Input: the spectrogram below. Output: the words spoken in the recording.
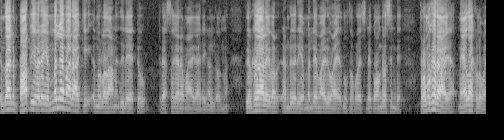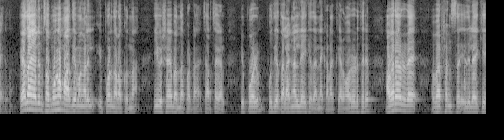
എന്തായാലും പാർട്ടി ഇവരെ എം എൽ എമാരാക്കി എന്നുള്ളതാണ് ഇതിലെ ഏറ്റവും രസകരമായ കാര്യങ്ങളിലൊന്ന് ദീർഘകാലം ഇവർ രണ്ടുപേരും എം എൽ എമാരുമായിരുന്നു. ഉത്തർപ്രദേശിലെ കോൺഗ്രസിന്റെ പ്രമുഖരായ നേതാക്കളുമായിരുന്നു. ഏതായാലും സമൂഹ മാധ്യമങ്ങളിൽ ഇപ്പോൾ നടക്കുന്ന ഈ വിഷയ ബന്ധപ്പെട്ട ചർച്ചകൾ ഇപ്പോഴും പുതിയ തലങ്ങളിലേക്ക് തന്നെ കടക്കുകയാണ്. ഓരോരുത്തരും അവരവരുടെ വെർഷൻസ് ഇതിലേക്ക്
